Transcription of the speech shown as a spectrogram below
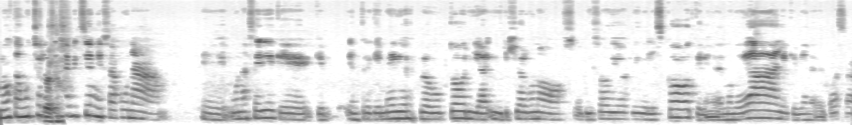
me gusta mucho la ciencia ficción y esa es una, eh, una serie que, que, entre que medio es productor y, y, dirigió algunos episodios Ridley Scott, que viene del mundo de Alien, que viene de cosas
